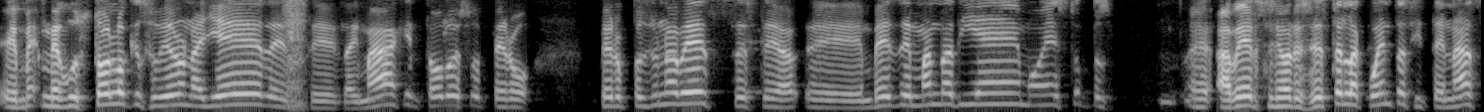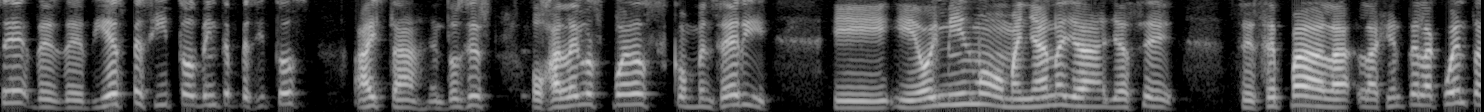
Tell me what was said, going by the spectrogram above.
eh, me, gustó lo que subieron ayer, este, la imagen, todo eso, pero, pero pues de una vez, este, eh, en vez de manda DM o esto, pues eh, a ver, señores, esta es la cuenta, si te nace desde 10 pesitos, 20 pesitos, ahí está. Entonces, ojalá los puedas convencer y, y, hoy mismo o mañana ya, ya se, se sepa la, la gente la cuenta.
